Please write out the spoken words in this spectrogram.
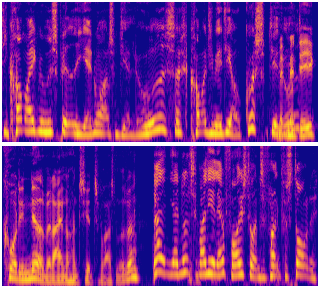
de kommer ikke med udspillet i januar, som de har lovet, så kommer de med det i august, som de har Men, lovet. men det er ikke koordineret med dig, når han siger til pressemødet, vel? Nej, jeg er nødt til bare lige at lave forhistorien, så folk forstår det.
